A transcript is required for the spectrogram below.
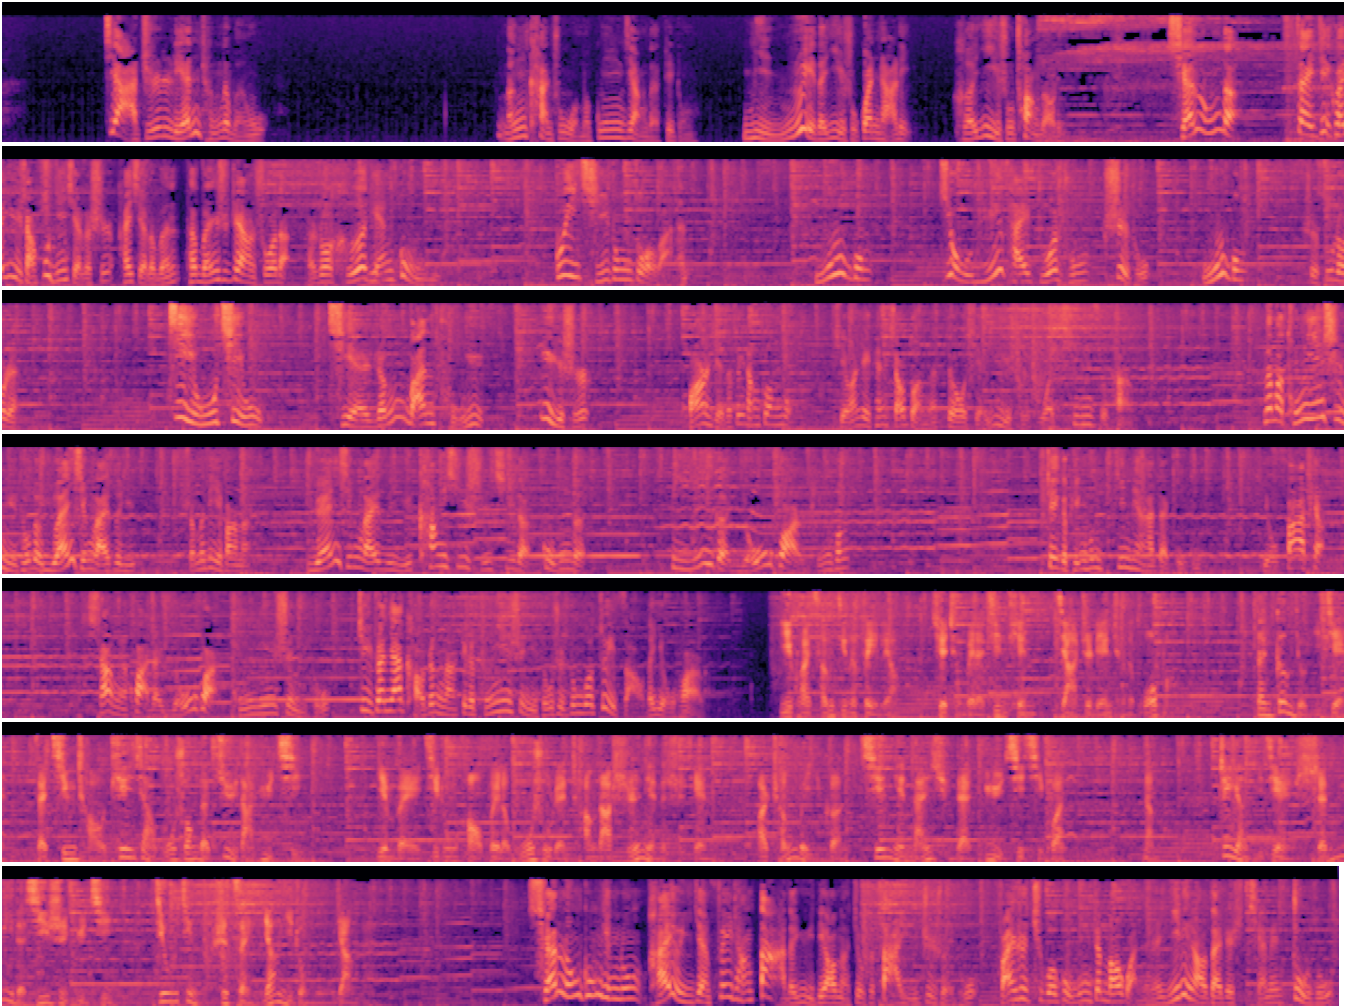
价值连城的文物，能看出我们工匠的这种敏锐的艺术观察力和艺术创造力。乾隆的在这块玉上不仅写了诗，还写了文。他文是这样说的：他说和田贡玉，归其中作碗。吴公就鱼材琢成仕途，吴公是苏州人，既无器物，且仍玩璞玉，玉石。皇上写的非常庄重，写完这篇小短文，最后写玉石，我亲自看了。那么铜音仕女图的原型来自于什么地方呢？原型来自于康熙时期的故宫的第一个油画屏风。这个屏风今天还在故宫，有八片，上面画着油画《铜音仕女图》。据专家考证呢，这个《铜阴仕女图》是中国最早的油画了。一块曾经的废料，却成为了今天价值连城的国宝。但更有一件在清朝天下无双的巨大玉器，因为其中耗费了无数人长达十年的时间，而成为一个千年难寻的玉器奇观。那么。这样一件神秘的稀世玉器，究竟是怎样一种模样呢？乾隆宫廷中还有一件非常大的玉雕呢，就是《大禹治水图》。凡是去过故宫珍宝馆的人，一定要在这前面驻足，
